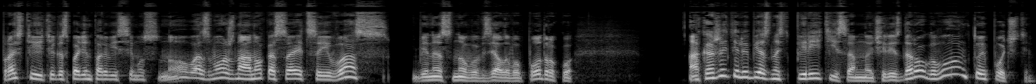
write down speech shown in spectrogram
«Простите, господин Парвиссимус, но, возможно, оно касается и вас». Бине снова взял его под руку. «Окажите любезность перейти со мной через дорогу вон к той почте.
